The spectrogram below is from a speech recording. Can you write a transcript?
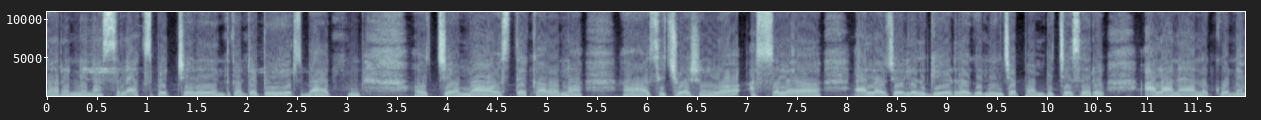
చేస్తారని నేను అస్సలు ఎక్స్పెక్ట్ చేయలేదు. ఎందుకంటే టూ ఇయర్స్ బ్యాక్ వచ్చాము. వస్తే కరోనా సిచ్యువేషన్లో అస్సలు అలౌ చేయలేదు. గేట్ దగ్గర నుంచే పంపించేశారు. అలానే అనుకుని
